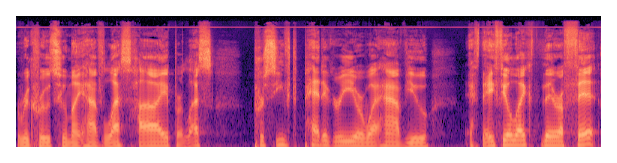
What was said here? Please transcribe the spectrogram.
recruits who might have less hype or less perceived pedigree or what have you. If they feel like they're a fit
